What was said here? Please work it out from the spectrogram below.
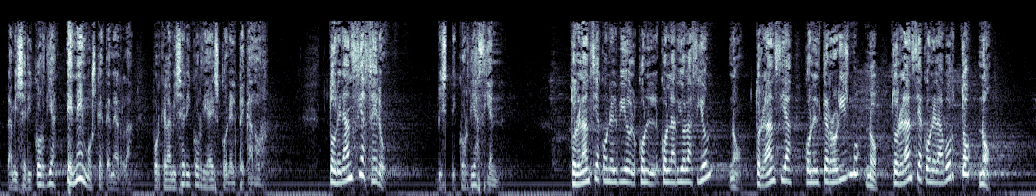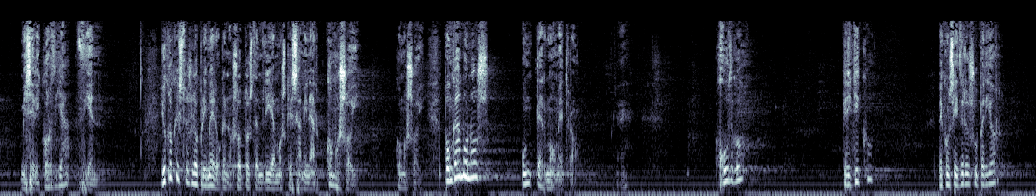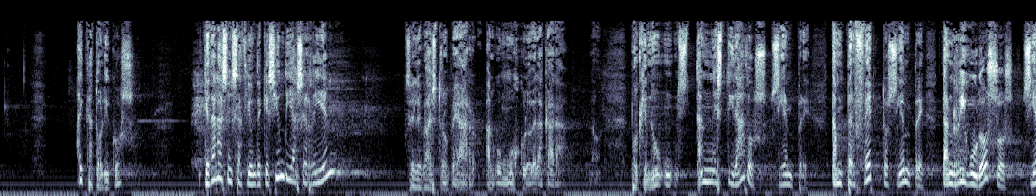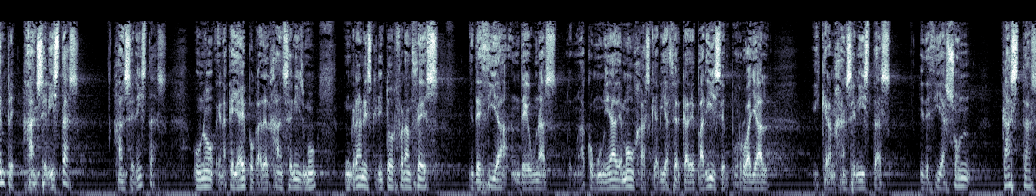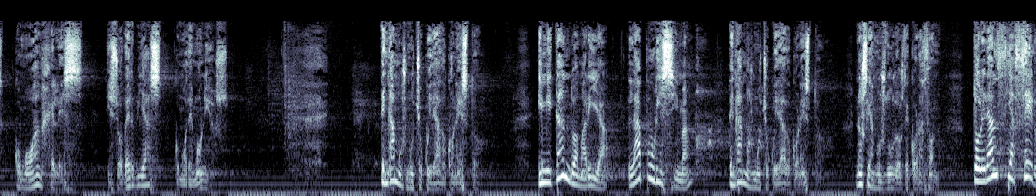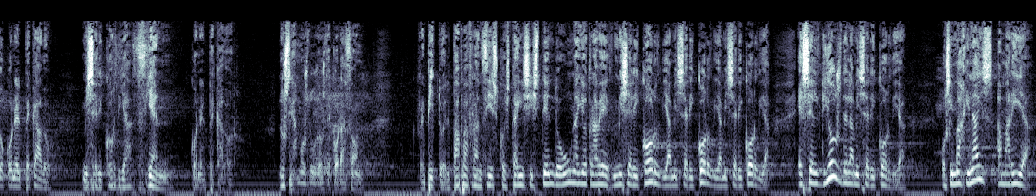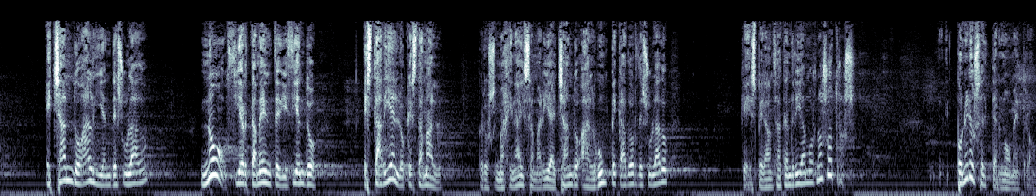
La misericordia tenemos que tenerla, porque la misericordia es con el pecador. Tolerancia cero, misericordia cien. ¿Tolerancia con, el con, con, la violación? No. ¿Tolerancia con el terrorismo? No. ¿Tolerancia con el aborto? No. Misericordia cien. Yo creo que esto es lo primero que nosotros tendríamos que examinar. ¿Cómo soy? como soy. Pongámonos un termómetro. ¿eh? ¿Juzgo? ¿Critico? ¿Me considero superior? Hay católicos que dan la sensación de que si un día se ríen, se le va a estropear algún músculo de la cara. Porque no están estirados siempre, tan perfectos siempre, tan rigurosos siempre, jansenistas, jansenistas. Uno, en aquella época del jansenismo, un gran escritor francés decía de, unas, una comunidad de monjas que había cerca de París, en Port Royal, y que eran jansenistas, y decía, son castas como ángeles y soberbias como demonios. Tengamos mucho cuidado con esto. Imitando a María, la purísima, tengamos mucho cuidado con esto. No seamos duros de corazón. Tolerancia cero con el pecado, misericordia cien con el pecador. No seamos duros de corazón. Repito, el Papa Francisco está insistiendo una y otra vez, misericordia, misericordia, misericordia. Es el Dios de la misericordia. ¿Os imagináis a María echando a alguien de su lado? No ciertamente diciendo, está bien lo que está mal, pero os imagináis a María echando a algún pecador de su lado, ¿qué esperanza tendríamos nosotros? Poneros el termómetro,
